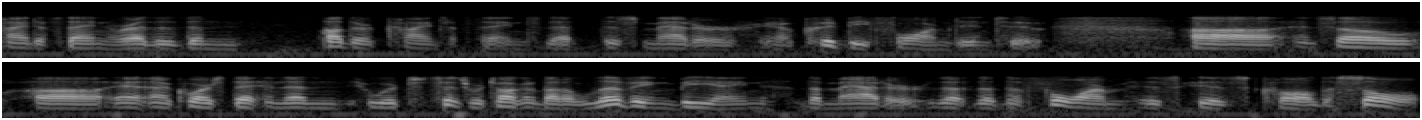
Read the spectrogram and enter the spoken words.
kind of thing rather than other kinds of things that this matter you know could be formed into. Uh, and so, uh, and of course, that, and then we're, since we're talking about a living being, the matter, the, the, the form is is called a soul.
